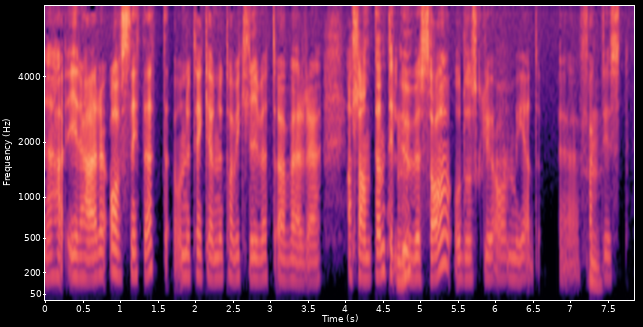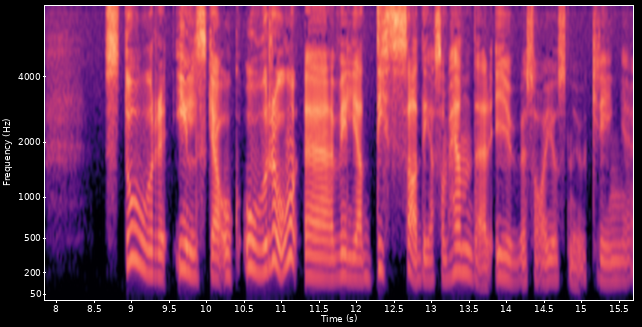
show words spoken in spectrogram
eh, här- i det här avsnittet. Och nu tänker jag, nu tar vi klivet över eh, Atlanten till Mm. USA. Och då skulle jag med eh, faktiskt stor ilska och oro eh, vilja dissa det som händer i USA just nu kring eh,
